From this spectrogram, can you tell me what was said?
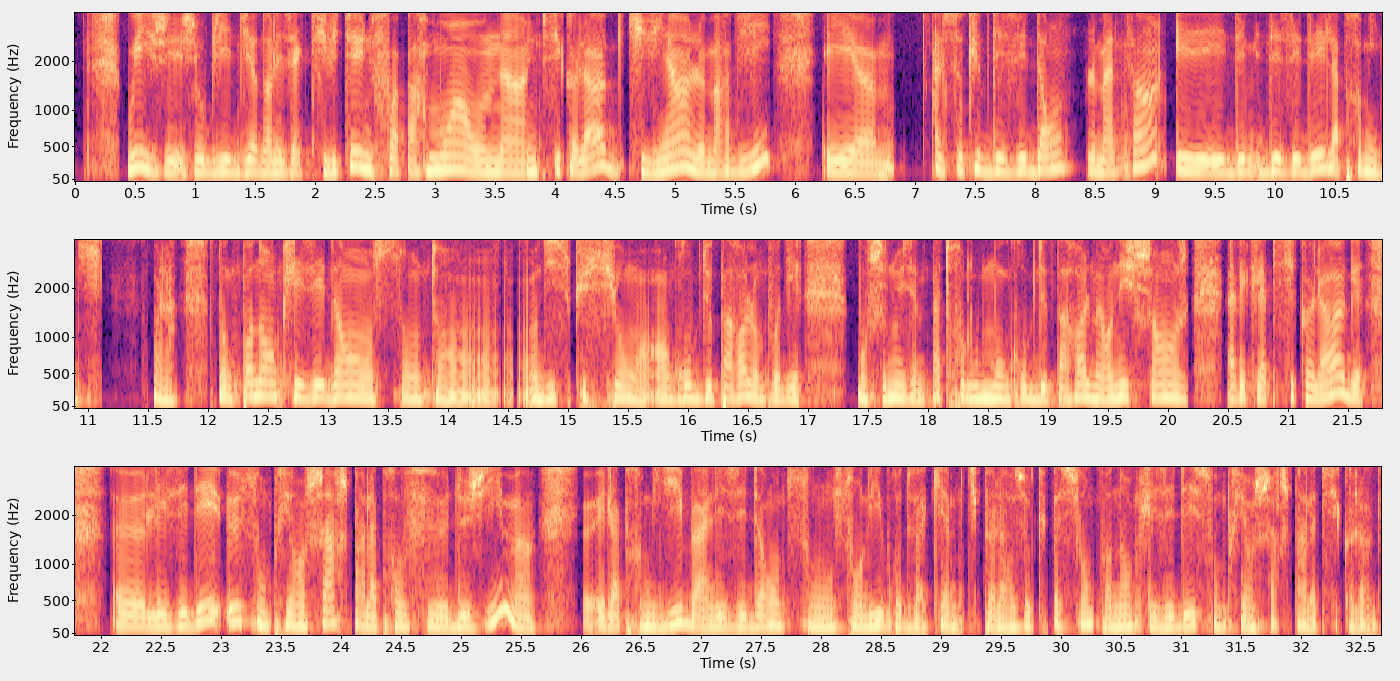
Oui, j'ai oublié de dire dans les activités, une fois par mois, on a une psychologue qui vient le mardi et euh, elle s'occupe des aidants le matin et des, des aidés l'après-midi. Voilà. Donc pendant que les aidants sont en, discussion, en, groupe de parole, on pourrait dire, bon chez nous ils aiment pas trop le mot groupe de parole, mais en échange avec la psychologue, euh, les aidés, eux, sont pris en charge par la prof de gym. Euh, et l'après-midi, ben, les aidants sont, sont libres de vaquer un petit peu à leurs occupations pendant que les aidés sont pris en charge par la psychologue.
